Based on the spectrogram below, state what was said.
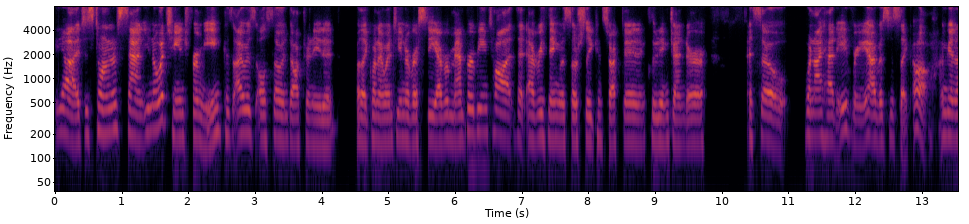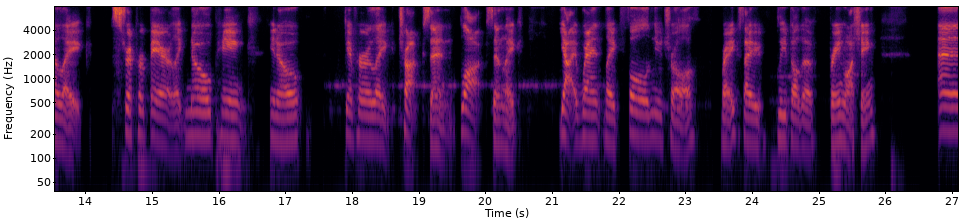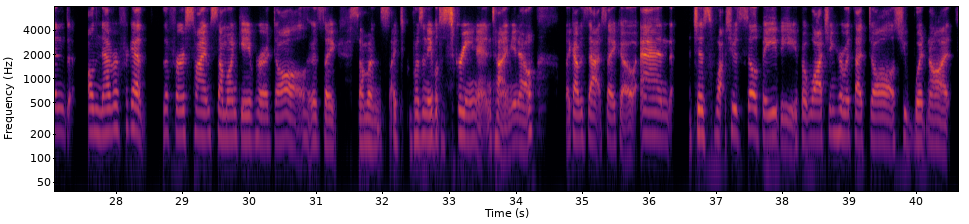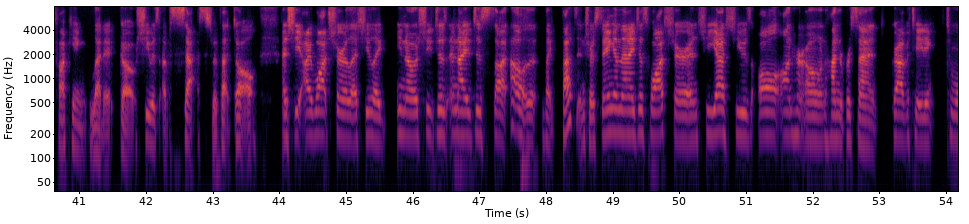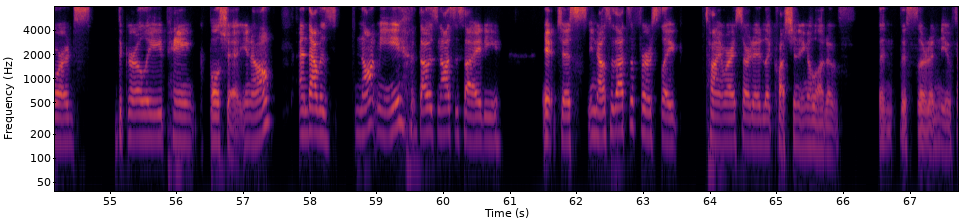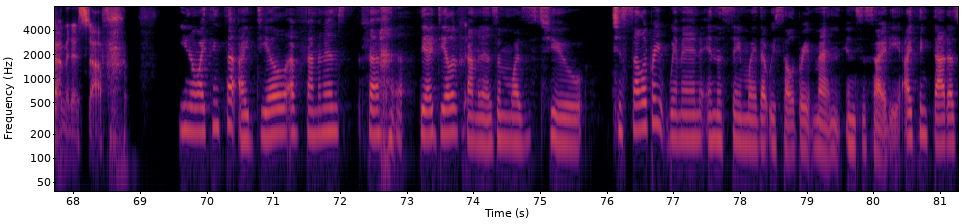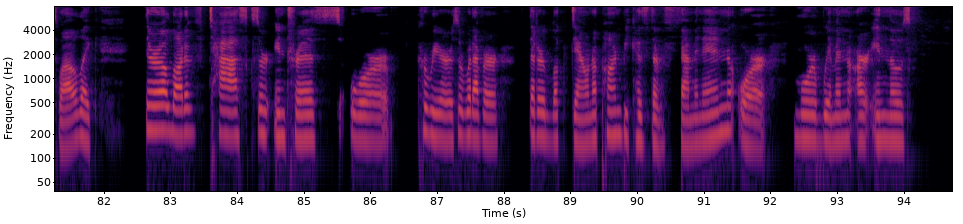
Yeah, I just don't understand. You know what changed for me? Because I was also indoctrinated. But like when I went to university, I remember being taught that everything was socially constructed, including gender. And so when I had Avery, I was just like, oh, I'm gonna like strip her bare, like no pink, you know, give her like trucks and blocks and like, yeah, I went like full neutral, right? Because I believed all the brainwashing. And I'll never forget the first time someone gave her a doll. It was like someone's, I wasn't able to screen it in time, you know, like I was that psycho. And just what she was still a baby, but watching her with that doll, she would not fucking let it go. She was obsessed with that doll. And she, I watched her let she like, you know, she just, and I just thought, oh, like that's interesting. And then I just watched her and she, yeah, she was all on her own, 100% gravitating towards the girly pink bullshit, you know? And that was not me. That was not society. It just, you know, so that's the first like time where I started like questioning a lot of the, this sort of new feminist stuff. You know, I think the ideal of feminism, fe- the ideal of feminism was to to celebrate women in the same way that we celebrate men in society. I think that as well. Like there are a lot of tasks or interests or careers or whatever that are looked down upon because they're feminine or more women are in those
